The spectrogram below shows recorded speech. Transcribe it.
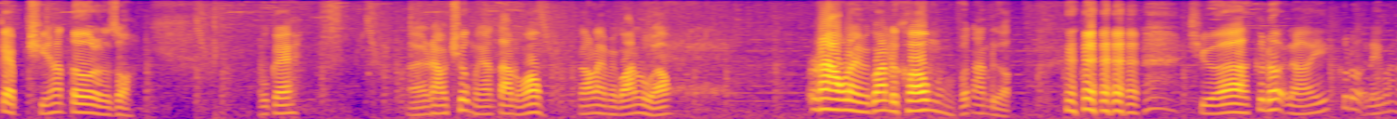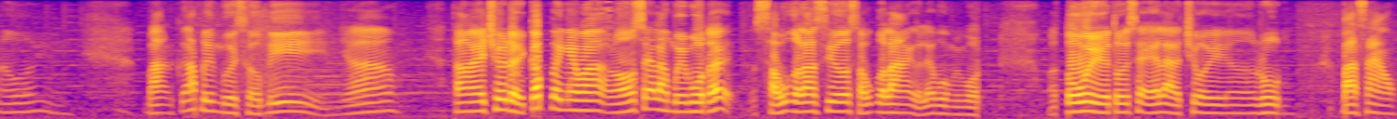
kẹp 9 Hunter là được rồi. Ok. Đấy, round trước mày ăn tao đúng không? Round này mày có ăn lùi không? Round này mày có ăn được không? Vẫn ăn được. Chưa cứ đợi đấy cứ đợi đấy bạn ơi. Bạn cứ up lên 10 sớm đi nhá thằng này chơi đẩy cấp anh em ạ nó sẽ là 11 đấy 6 glacier 6 glide ở level 11 và tôi tôi sẽ là chơi uh, roll 3 sao.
